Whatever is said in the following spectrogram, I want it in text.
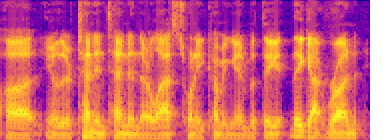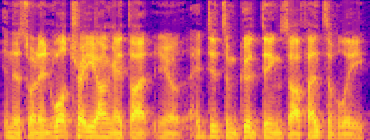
Uh, you know, they're ten and ten in their last twenty coming in, but they they got run in this one. And while Trae Young, I thought you know did some good things offensively,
